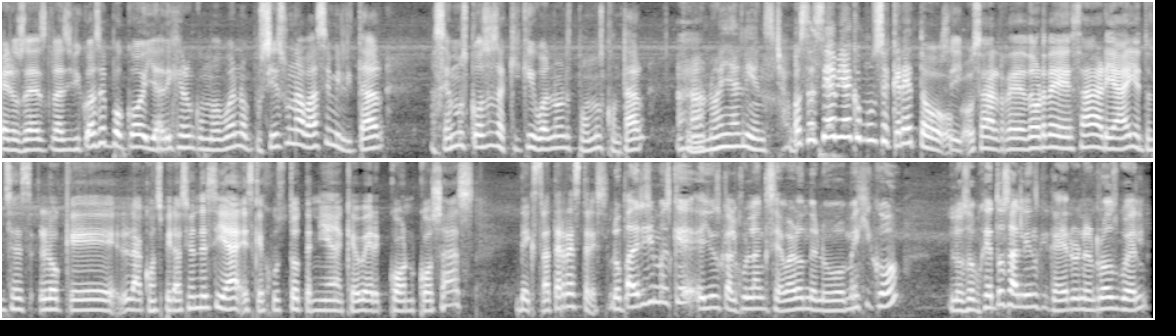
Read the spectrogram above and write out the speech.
pero se desclasificó hace poco y ya dijeron como, bueno, pues si es una base militar, hacemos cosas aquí que igual no les podemos contar, Ajá. pero no hay aliens, O chavos. sea, sí había como un secreto, Sí. o sea, alrededor de esa área y entonces lo que la conspiración decía es que justo tenía que ver con cosas de extraterrestres. Lo padrísimo es que ellos calculan que se llevaron de Nuevo México los objetos aliens que cayeron en Roswell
